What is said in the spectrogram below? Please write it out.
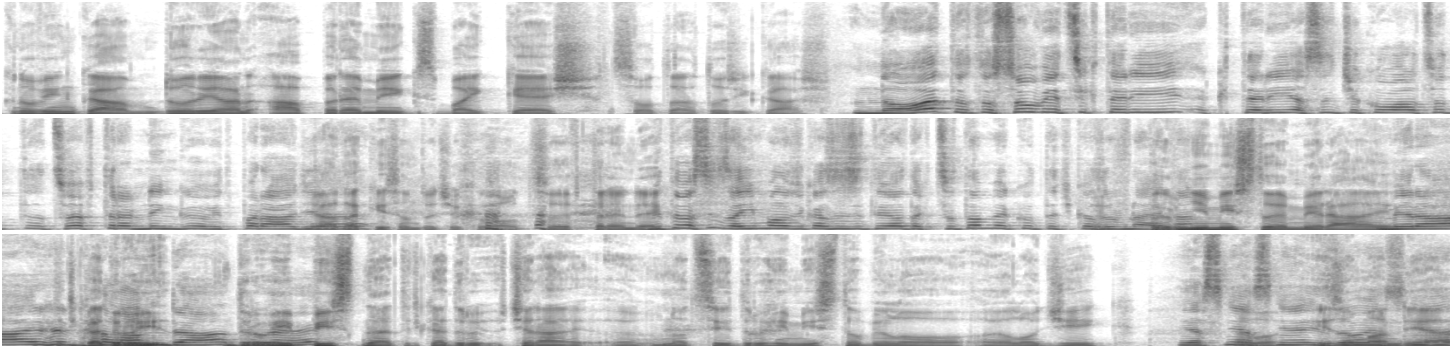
K novinkám. Dorian Up Remix by Cash. Co to, na to říkáš? No, to, to jsou věci, které já jsem čekoval, co, co je v trendingu v hitparádě. Já taky jsem to čekoval, co je v Mě trendech. to asi zajímalo, říkal jsem si, tyjo, tak co tam jako teďka zrovna je? První tam místo je Mirai. Mirai, teďka druhý, Landa, druhý druhý. píst, ne, teďka dru, včera eh, v noci druhý místo bylo eh, Logic. Jasně, jasně, Izo, jasně, Izomandias.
